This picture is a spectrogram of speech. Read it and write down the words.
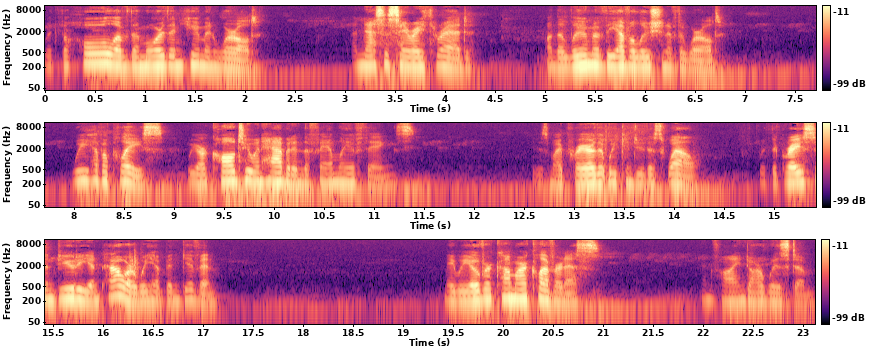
with the whole of the more than human world, a necessary thread on the loom of the evolution of the world. We have a place we are called to inhabit in the family of things. It is my prayer that we can do this well, with the grace and beauty and power we have been given. May we overcome our cleverness and find our wisdom.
